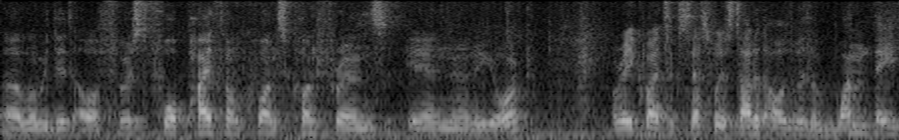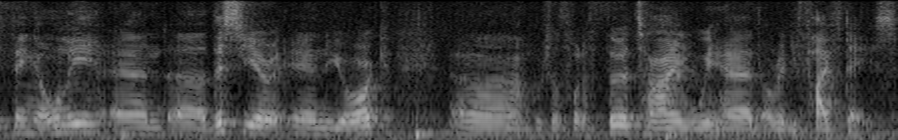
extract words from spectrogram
uh, when we did our first For Python Quants conference in uh, New York already quite successful. It started out with a one-day thing only, and uh, this year in New York, uh, which was for the third time, we had already five days.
